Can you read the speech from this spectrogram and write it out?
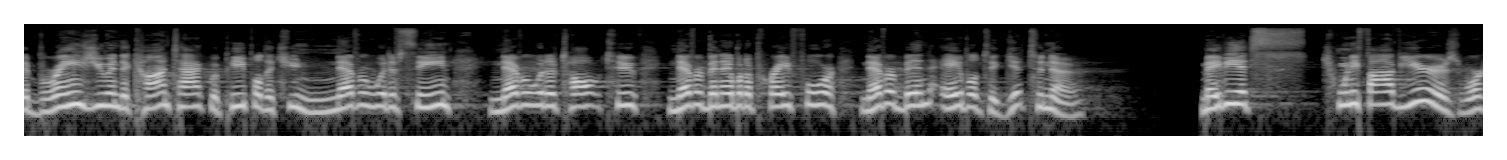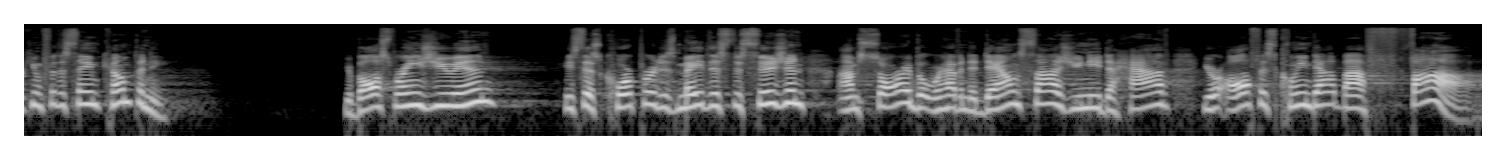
that brings you into contact with people that you never would have seen, never would have talked to, never been able to pray for, never been able to get to know. Maybe it's 25 years working for the same company. Your boss brings you in. He says, Corporate has made this decision. I'm sorry, but we're having to downsize. You need to have your office cleaned out by five.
